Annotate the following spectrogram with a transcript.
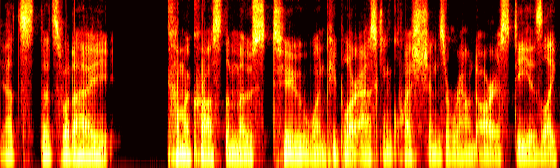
That's that's what I come across the most too when people are asking questions around RSD is like,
